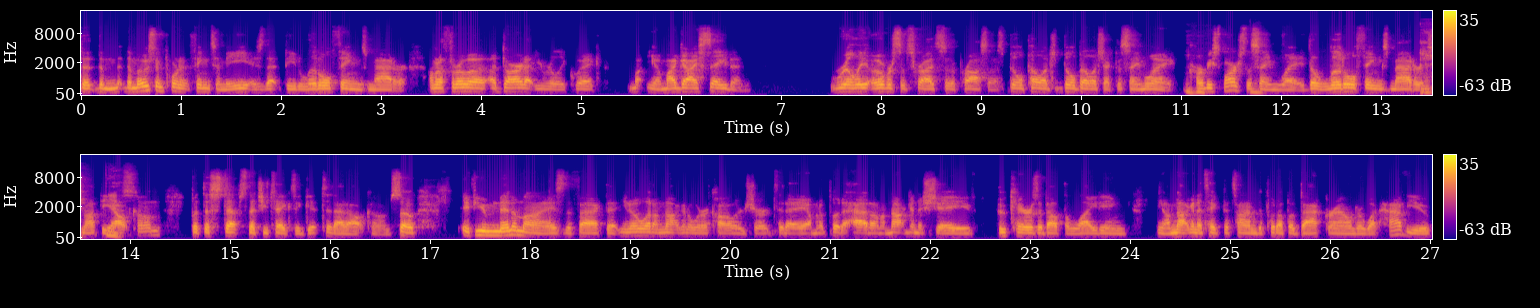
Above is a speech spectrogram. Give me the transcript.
the, the, the most important thing to me is that the little things matter. I'm going to throw a, a, dart at you really quick. My, you know, my guy Saban really oversubscribes to the process. Bill Belichick, Bill Belichick the same way. Mm-hmm. Kirby Smart's the same way. The little things matter. It's not the yes. outcome, but the steps that you take to get to that outcome. So if you minimize the fact that, you know what, I'm not going to wear a collared shirt today. I'm going to put a hat on. I'm not going to shave who cares about the lighting you know i'm not going to take the time to put up a background or what have you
